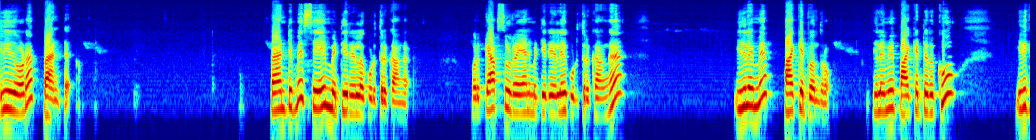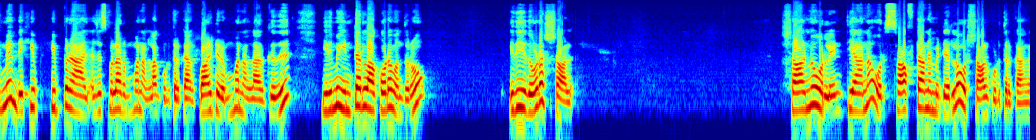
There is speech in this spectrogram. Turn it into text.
இது இதோட பேண்ட்டு பேண்ட்டுமே சேம் மெட்டீரியலில் கொடுத்துருக்காங்க. ஒரு கேப்சூல் ரயான் மெட்டீரியலே கொடுத்துருக்காங்க. இதுலையுமே பாக்கெட் வந்துடும் இதுலையுமே பாக்கெட் இருக்கும். இதுக்குமே இந்த ஹிப் ஹிப் அட்ஜஸ்ட்மெண்ட்லாம் ரொம்ப நல்லா கொடுத்துருக்காங்க. குவாலிட்டி ரொம்ப நல்லா இருக்குது. இதுவுமே இன்டர்லாக்கோட வந்துடும் இது இதோட ஷால் ஷாலுமே ஒரு லென்த்தியான ஒரு சாஃப்டான மெட்டீரியல்ல ஒரு ஷால் கொடுத்துருக்காங்க.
